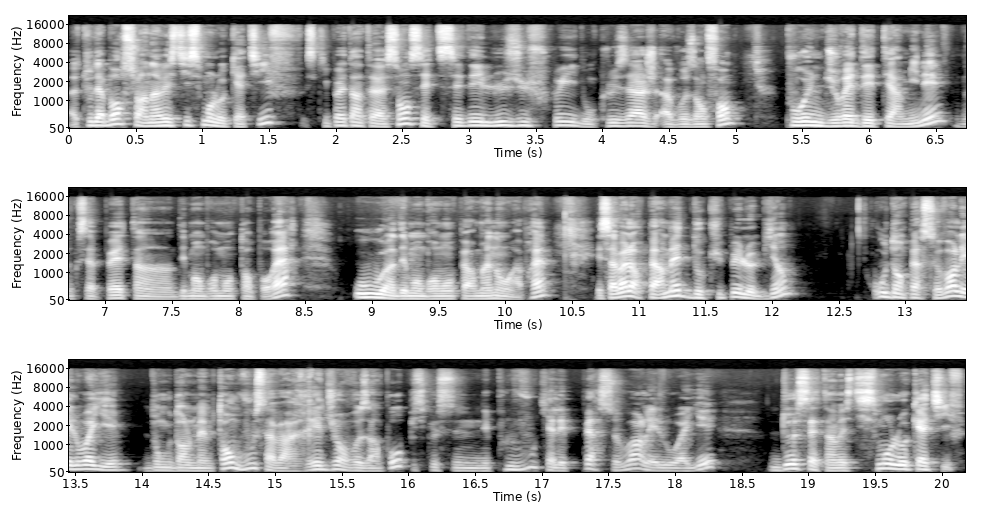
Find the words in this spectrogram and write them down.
Euh, tout d'abord, sur un investissement locatif, ce qui peut être intéressant, c'est de céder l'usufruit, donc l'usage à vos enfants, pour une durée déterminée. Donc, ça peut être un démembrement temporaire ou un démembrement permanent après. Et ça va leur permettre d'occuper le bien ou d'en percevoir les loyers. Donc, dans le même temps, vous, ça va réduire vos impôts puisque ce n'est plus vous qui allez percevoir les loyers de cet investissement locatif.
